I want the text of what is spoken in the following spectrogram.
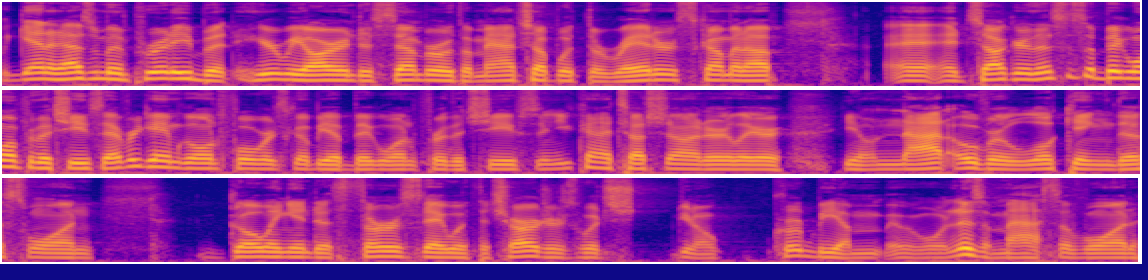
again, it hasn't been pretty, but here we are in December with a matchup with the Raiders coming up. And, and, Tucker, this is a big one for the Chiefs. Every game going forward is going to be a big one for the Chiefs. And you kind of touched on it earlier, you know, not overlooking this one going into Thursday with the Chargers, which, you know, could be a, well, it is a massive one.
